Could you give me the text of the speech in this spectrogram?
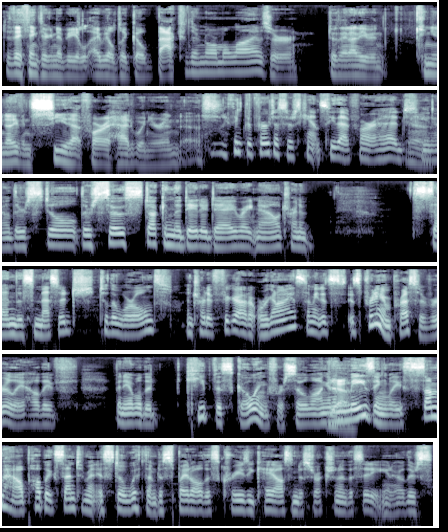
do they think they're going to be able to go back to their normal lives, or do they not even? Can you not even see that far ahead when you're in this? I think the protesters can't see that far ahead. You know, they're still they're so stuck in the day to day right now, trying to send this message to the world and try to figure out how to organize. I mean, it's it's pretty impressive, really, how they've been able to keep this going for so long. And Yeah. amazingly, somehow public sentiment is still with them despite all this crazy chaos and destruction of the city. You know, there's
